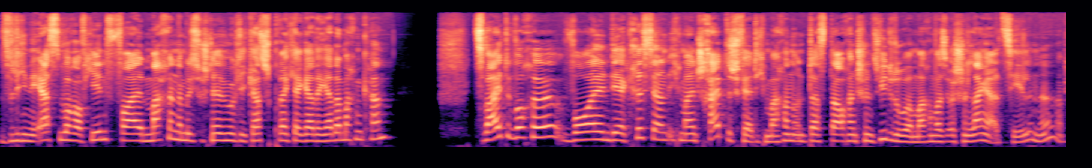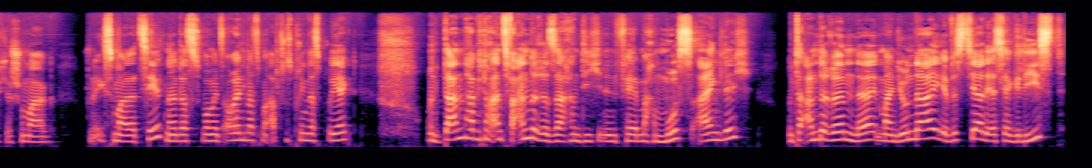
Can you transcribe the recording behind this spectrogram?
Das will ich in der ersten Woche auf jeden Fall machen, damit ich so schnell wie möglich Gastsprecher Jada Jada machen kann. Zweite Woche wollen der Christian und ich meinen Schreibtisch fertig machen und das da auch ein schönes Video drüber machen, was ich euch schon lange erzähle. Ne? Habe ich ja schon mal schon x-mal erzählt. Ne? Das wollen wir jetzt auch endlich mal zum Abschluss bringen, das Projekt. Und dann habe ich noch ein, zwei andere Sachen, die ich in den Ferien machen muss, eigentlich. Unter anderem, ne, mein Hyundai, ihr wisst ja, der ist ja geleast.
